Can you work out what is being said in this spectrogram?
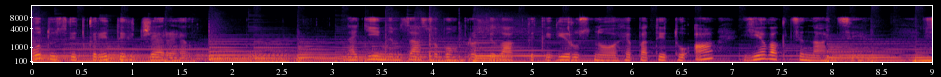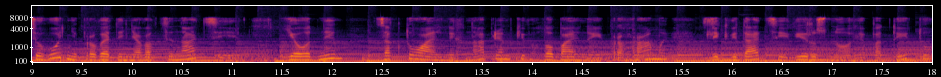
воду з відкритих джерел. Надійним засобом профілактики вірусного гепатиту А є вакцинація. Сьогодні проведення вакцинації є одним з актуальних напрямків глобальної програми з ліквідації вірусного гепатиту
